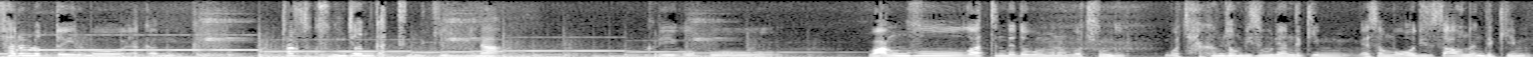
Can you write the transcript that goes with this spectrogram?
샤를롯도인 뭐 약간 그 프랑스 궁전 같은 느낌이나 그 그리고 뭐 왕후 같은 데도 보면은 뭐 중국 뭐 자금성 비스무리한 느낌에서 뭐 어디서 싸우는 느낌.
